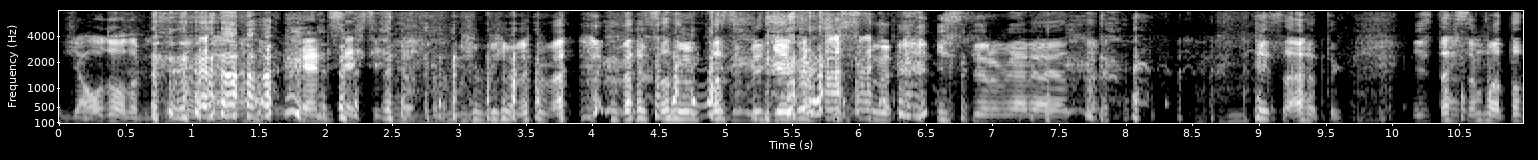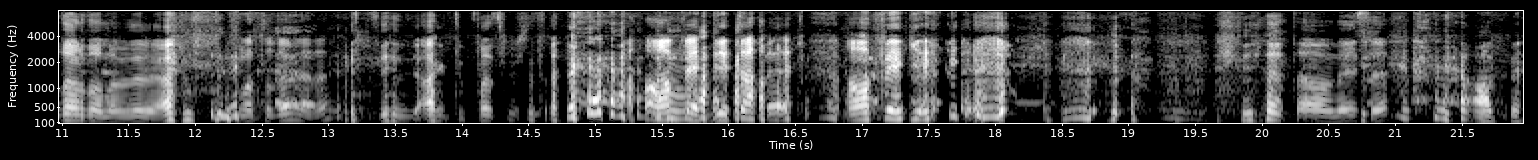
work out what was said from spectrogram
Ya o da olabilir. Bilmiyorum yani. Kendi seçti işte. Bilmiyorum ben. Ben sanırım pasif bir gay bakış açısını istiyorum yani hayatta. Neyse artık. İstersen Matador da olabilir ya. Matador ne lan? Aktif pasif işte. AP diye tabi. APG. ya tamam neyse. Aferin.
